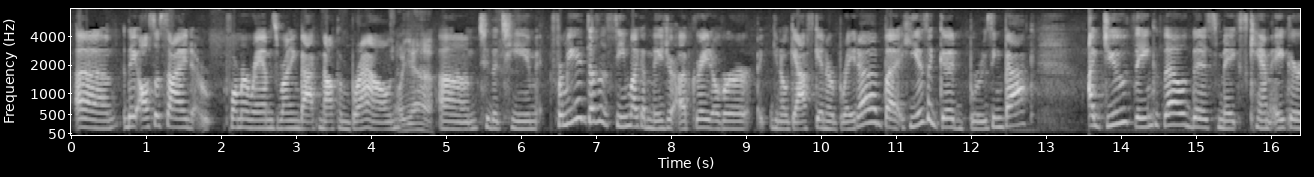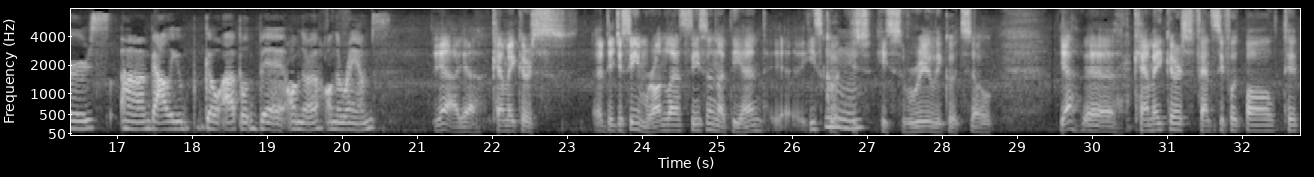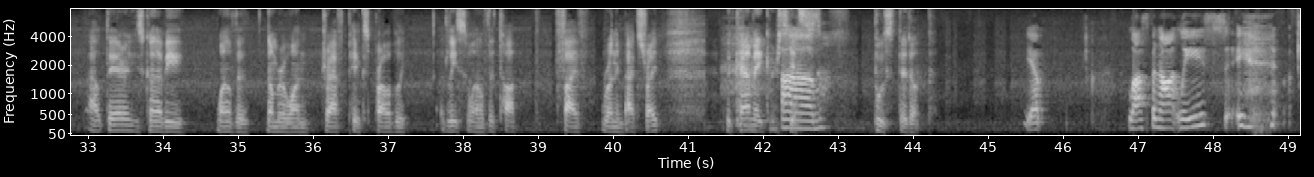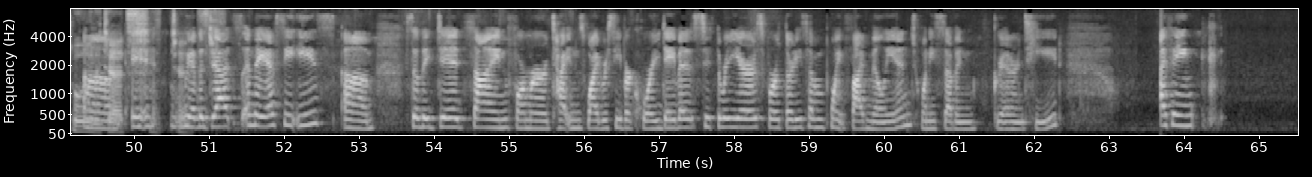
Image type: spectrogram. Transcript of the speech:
Um, they also signed former Rams running back Malcolm Brown Oh yeah, um, to the team. For me, it doesn't seem like a major upgrade over, you know, Gaskin or Breida, but he is a good bruising back. I do think though this makes Cam Akers' um, value go up a bit on the on the Rams. Yeah, yeah. Cam Akers. Uh, did you see him run last season at the end? Yeah, he's good. He's he's really good. So yeah, uh, Cam Akers, fantasy football tip out there. He's gonna be one of the number one draft picks, probably at least one of the top five running backs, right? With Cam Akers, yes, boosted up. Yep. Last but not least, Ooh, the Jets. The We have the Jets and the AFC East. Um, so they did sign former Titans wide receiver Corey Davis to three years for 37.5 million, 27 guaranteed. I think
